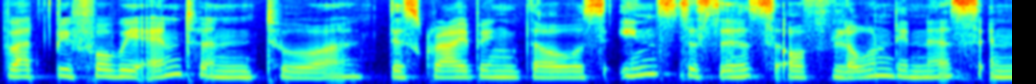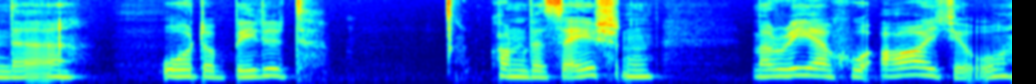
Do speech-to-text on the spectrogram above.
But before we enter into uh, describing those instances of loneliness in the Ord och Bild conversation, Maria, who are you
